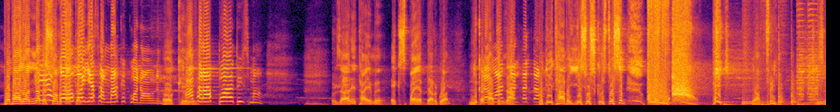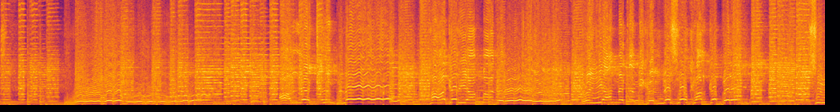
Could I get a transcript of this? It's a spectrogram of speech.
በባሏና በእሷ መካከል። እየሰማክ እኮ ነው። አሁንም ኦኬ። አፈር አባቱ ይስማ። ዛሬ ታይም ኤክስፓየርድ አድርጓል። ልቀቃትና በጌታ በኢየሱስ ክርስቶስ ስም ሂድ ያ ፍሪ አለቅም ብሎ ሀገር ያማረረ እያነቀ የሚገለ ሰው ካልከበረ ስም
